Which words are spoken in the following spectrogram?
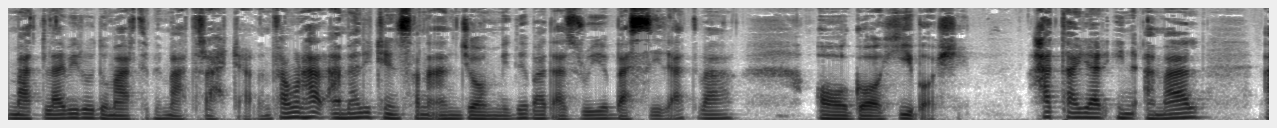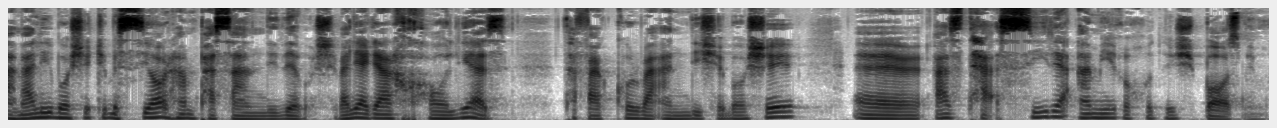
مطلبی رو دو مرتبه مطرح کردم. میفهمون هر عملی که انسان انجام میده باید از روی بصیرت و آگاهی باشه. حتی اگر این عمل عملی باشه که بسیار هم پسندیده باشه ولی اگر خالی از تفکر و اندیشه باشه از تأثیر عمیق خودش باز میمونه.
